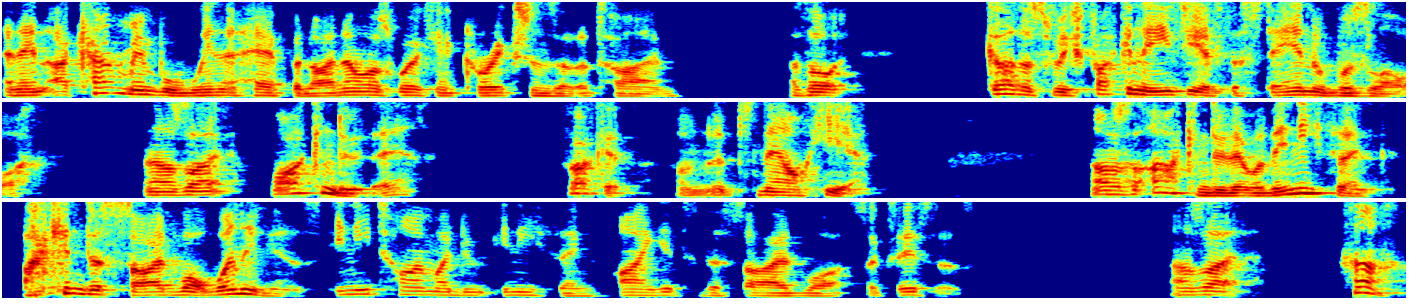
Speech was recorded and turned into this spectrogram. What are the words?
And then I can't remember when it happened. I know I was working at corrections at the time. I thought, God, this would be fucking easy if the standard was lower. And I was like, well, I can do that. Fuck it. It's now here. I was like, oh, I can do that with anything. I can decide what winning is. Anytime I do anything, I get to decide what success is. I was like, huh,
